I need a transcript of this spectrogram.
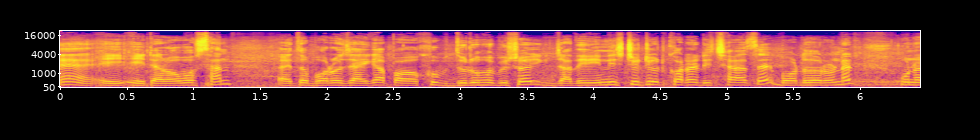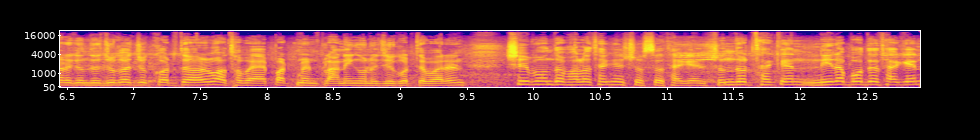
হ্যাঁ এই, এইটার অবস্থান। এত বড় জায়গা পাওয়া খুব দুরূহ বিষয়। যাদের ইনস্টিটিউট করার ইচ্ছা আছে, বড় ধরনের, ওনারা কিন্তু যোগাযোগ করতে পারবেন অথবা অ্যাপার্টমেন্ট প্ল্যানিং অনুযায়ী করতে পারেন। সেই পর্যন্ত ভালো থাকেন, সুস্থ থাকেন, সুন্দর থাকেন, নিরাপদে থাকেন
